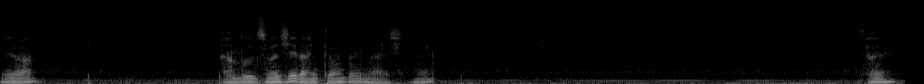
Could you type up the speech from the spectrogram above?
e ó, a luz vai girar em torno da imagem. Né? Certo?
